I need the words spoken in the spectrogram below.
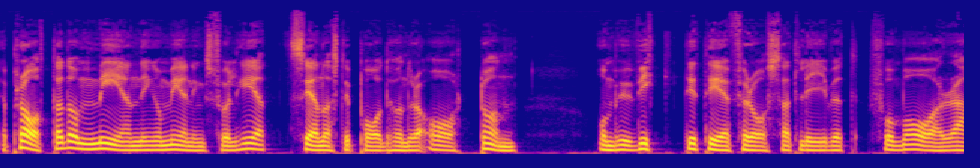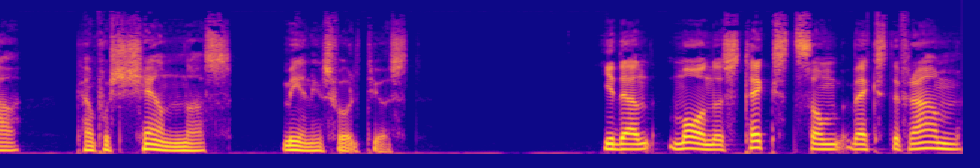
Jag pratade om mening och meningsfullhet senast i podd 118 om hur viktigt det är för oss att livet får vara, kan få kännas meningsfullt just. I den manustext som växte fram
